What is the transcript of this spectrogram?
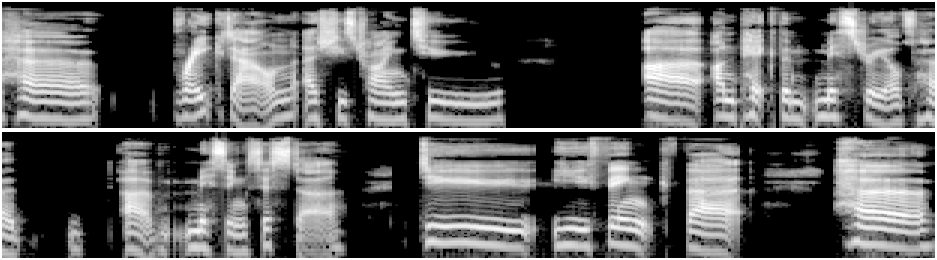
her breakdown as she's trying to uh unpick the mystery of her uh, missing sister do you think that her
